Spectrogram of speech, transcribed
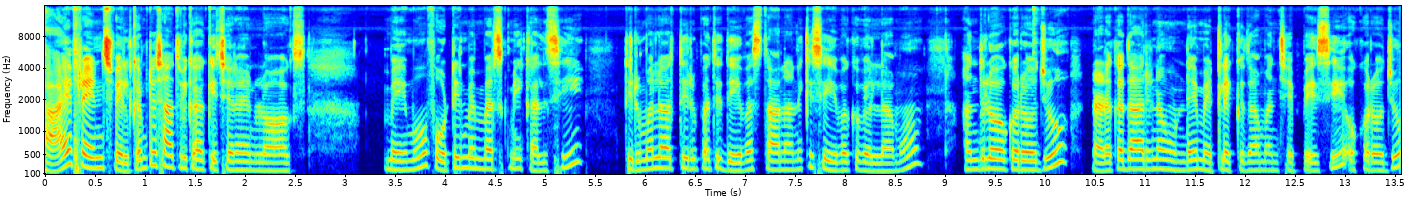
Hi friends welcome to Sathvika kitchen and vlogs మేము ఫోర్టీన్ మెంబర్స్కి కలిసి తిరుమల తిరుపతి దేవస్థానానికి సేవకు వెళ్ళాము. అందులో ఒకరోజు నడకదారిన ఉండే మెట్లు ఎక్కుదామని చెప్పేసి ఒకరోజు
